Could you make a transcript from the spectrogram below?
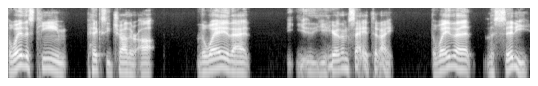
the way this team picks each other up, the way that you, you hear them say it tonight, the way that the city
